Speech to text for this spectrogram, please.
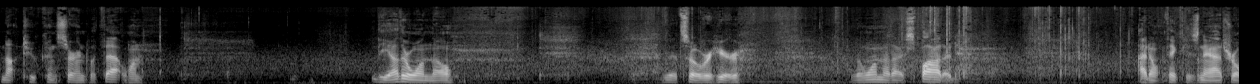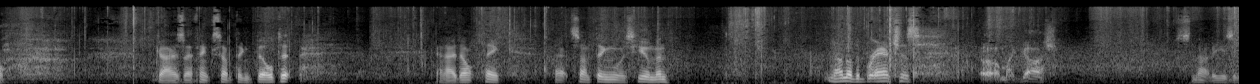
not too concerned with that one. The other one though that's over here, the one that I spotted, I don't think is natural. Guys, I think something built it and I don't think that something was human. None of the branches, oh my gosh, it's not easy.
